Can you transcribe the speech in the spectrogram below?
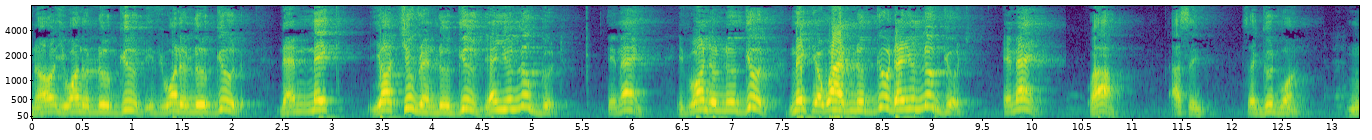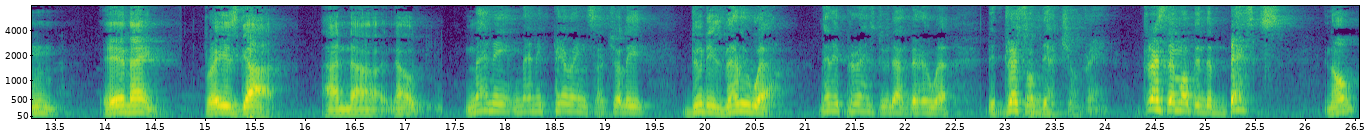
know, you want to look good. If you want to look good, then make your children look good. Then you look good. Amen. If you want to look good, make your wife look good. Then you look good. Amen. Wow. That's a, that's a good one. Mm. Amen. Praise God. And uh, now, many, many parents actually do this very well. Many parents do that very well. They dress up their children, dress them up in the best, you know,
